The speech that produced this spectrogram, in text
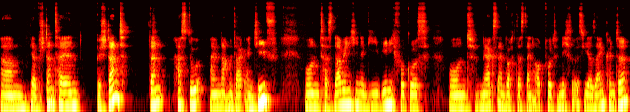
ähm, ja, Bestandteilen bestand, dann hast du am Nachmittag ein Tief und hast da wenig Energie, wenig Fokus und merkst einfach, dass dein Output nicht so ist, wie er sein könnte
